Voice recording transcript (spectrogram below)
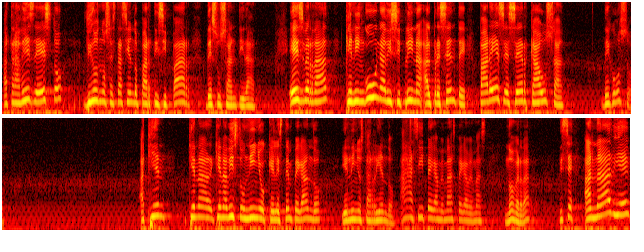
A través de esto, Dios nos está haciendo participar de su santidad. Es verdad que ninguna disciplina al presente parece ser causa de gozo. ¿A quién, quién, ha, quién ha visto un niño que le estén pegando y el niño está riendo? Ah, sí, pégame más, pégame más. No, ¿verdad? Dice, a nadie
